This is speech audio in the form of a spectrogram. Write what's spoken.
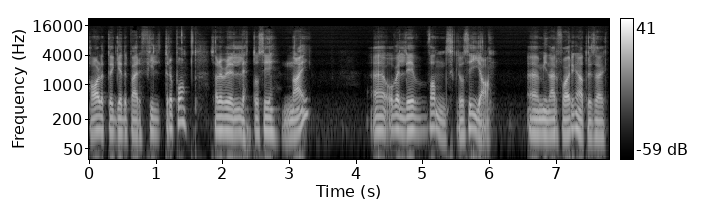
har dette GDPR-filteret på, så er det veldig lett å si nei, eh, og veldig vanskelig å si ja. Eh, min erfaring er at hvis jeg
